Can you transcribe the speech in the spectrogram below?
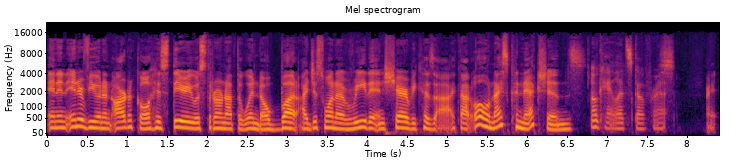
in an interview in an article, his theory was thrown out the window. But I just want to read it and share because I thought, oh, nice connections. okay let's go for it Right.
